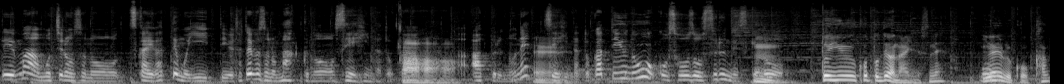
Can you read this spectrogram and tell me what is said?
でまあもちろんその使い勝手もいいっていう例えばその Mac の製品だとかアップルのね、え。製品だとかっていうのをこう想像するんですけど、うん、ということではないんですね。いわゆるこうかっ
